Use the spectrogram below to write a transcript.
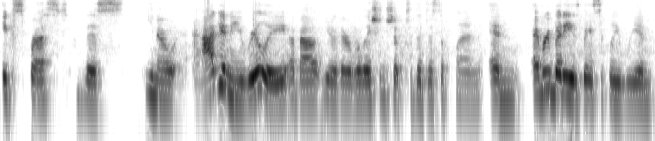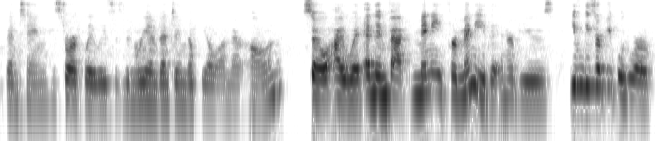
expressed this, you know, agony really about, you know, their relationship to the discipline. And everybody is basically reinventing, historically at least, has been reinventing the wheel on their own. So I would, and in fact, many, for many, the interviews, even these are people who are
